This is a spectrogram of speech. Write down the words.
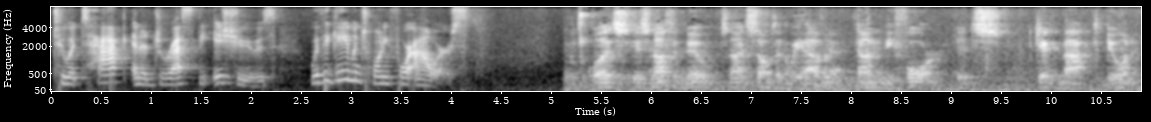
to attack and address the issues with a game in 24 hours. Well, it's it's nothing new. It's not something we haven't done before. It's getting back to doing it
